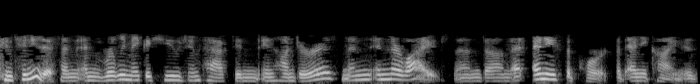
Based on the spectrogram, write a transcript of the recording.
continue this and and really make a huge impact in in Honduras and in their lives. And um, any support of any kind is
